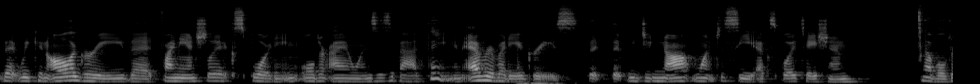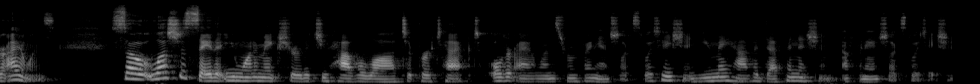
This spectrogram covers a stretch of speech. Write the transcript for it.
that we can all agree that financially exploiting older Iowans is a bad thing, and everybody agrees that, that we do not want to see exploitation of older Iowans. So let's just say that you want to make sure that you have a law to protect older Iowans from financial exploitation. You may have a definition of financial exploitation.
